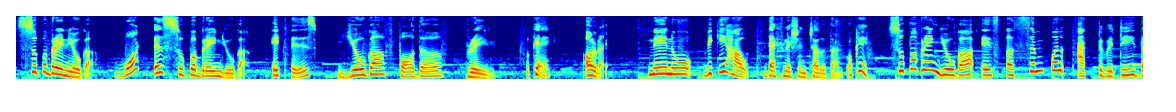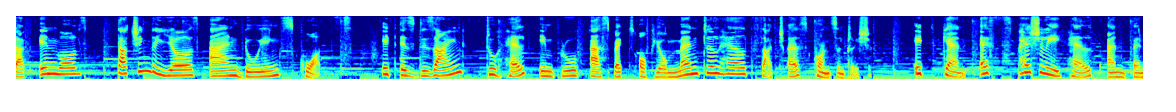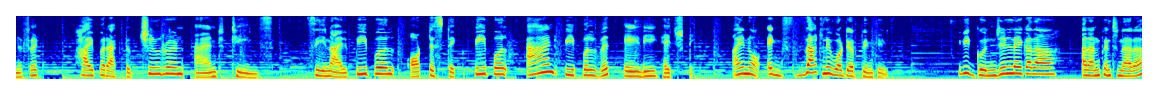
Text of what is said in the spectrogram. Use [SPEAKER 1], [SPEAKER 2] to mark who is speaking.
[SPEAKER 1] Super Brain Yoga. What is Super Brain Yoga? It is yoga for the brain. Okay? All right. నేను wiki how definition చదువుతాను okay super brain yoga is a simple activity that involves touching the ears and doing squats. It is designed to help improve aspects of your mental health, such as concentration. It can especially help and benefit hyperactive children and teens, senile people, autistic people, and people with ADHD. I know exactly what you're thinking. ఇవి గుంజిళ్ళే కదా అని అనుకుంటున్నారా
